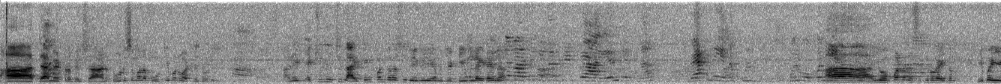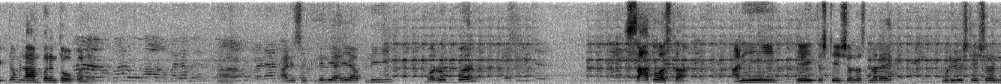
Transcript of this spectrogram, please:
हा त्या मेट्रोपेक्षा. आणि थोडीशी मला मोठी पण वाटली थोडी. आणि ऍक्च्युली याची लाइटिंग पण जराशी वेगळी आहे म्हणजे डीम लाइट आहे ना. हा ही ओपनच असते ती बघा एकदम ही बघ एकदम लांबपर्यंत ओपन आहे. हा. आणि सुटलेली आहे आपली बरोबर सात वाजता. आणि हे इथे स्टेशन असणार आहे. पुढील स्टेशन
